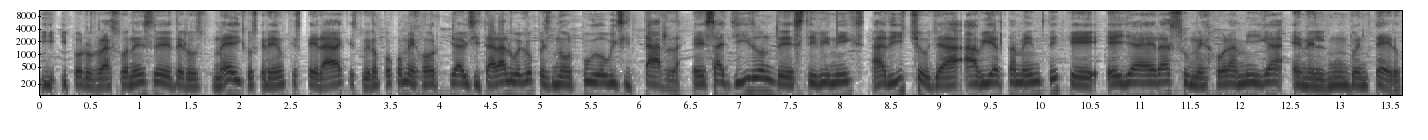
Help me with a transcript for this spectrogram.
y, y por razones de, de, los médicos creyeron que esperara que estuviera un poco mejor y la visitara luego pues no pudo visitar visitarla. Es allí donde Stevie Nicks ha dicho ya abiertamente que ella era su mejor amiga en el mundo entero.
